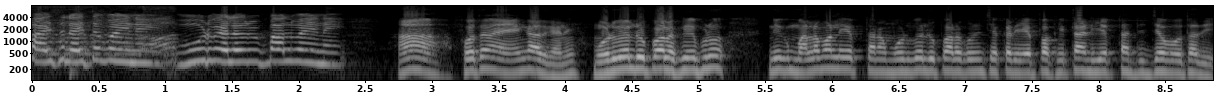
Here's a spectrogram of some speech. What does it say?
పైసలు అయితే పోయినాయి. మూడు వేల రూపాయలు పోయినాయి. ఆ, పోతే ఏం కాదు కానీ మూడు వేల రూపాయలకు ఇప్పుడు నీకు మళ్ళీ మళ్ళీ చెప్తాను మూడు వేల రూపాయల గురించి ఎక్కడ చెప్పక ఇట్లాంటి చెప్తాను తిజ్జపోతుంది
